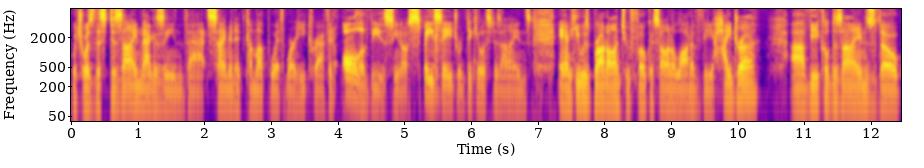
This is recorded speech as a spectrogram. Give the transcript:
which was this design magazine that Simon had come up with where he crafted all of these, you know, space age ridiculous designs. And he was brought on to focus on a lot of the Hydra uh, vehicle designs, though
